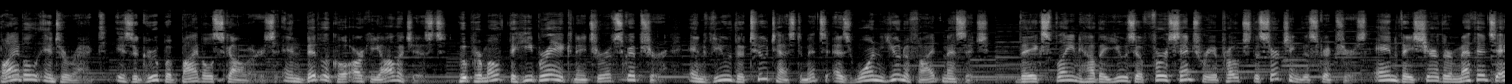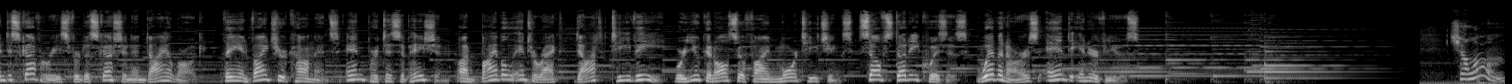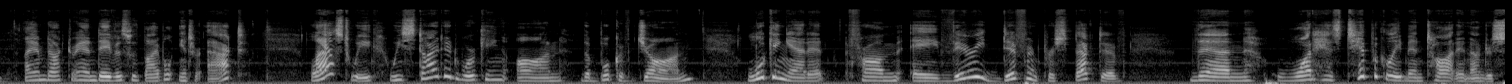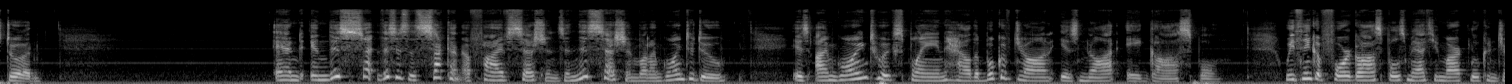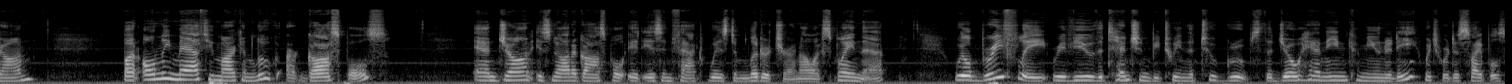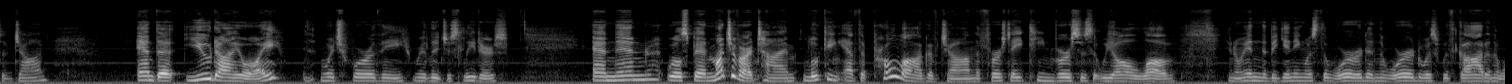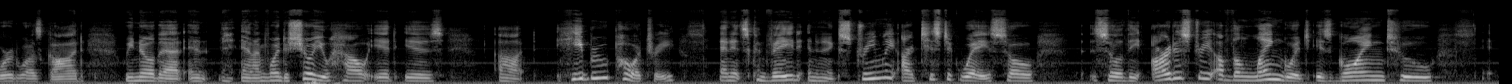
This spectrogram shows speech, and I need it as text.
Bible Interact is a group of Bible scholars and biblical archaeologists who promote the Hebraic nature of Scripture and view the two Testaments as one unified message. They explain how they use a first century approach to searching the Scriptures, and they share their methods and discoveries for discussion and dialogue. They invite your comments and participation on BibleInteract.tv, where you can also find more teachings, self study quizzes, webinars, and interviews. Shalom. I am Dr. Ann Davis with Bible Interact. Last week we started working on the book of John, looking at it from a very different perspective than what has typically been taught and understood. And in this se- this is the second of five sessions. In this session what I'm going to do is I'm going to explain how the book of John is not a gospel. We think of four Gospels Matthew, Mark, Luke, and John. But only Matthew, Mark, and Luke are Gospels. And John is not a Gospel, it is in fact wisdom literature, and I'll explain that. We'll briefly review the tension between the two groups the Johannine community, which were disciples of John, and the Judaioi, which were the religious leaders. And then we'll spend much of our time looking at the prologue of John, the first 18 verses that we all love. You know, in the beginning was the Word, and the Word was with God, and the Word was God. We know that, and and I'm going to show you how it is uh, Hebrew poetry, and it's conveyed in an extremely artistic way. So, so the artistry of the language is going to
